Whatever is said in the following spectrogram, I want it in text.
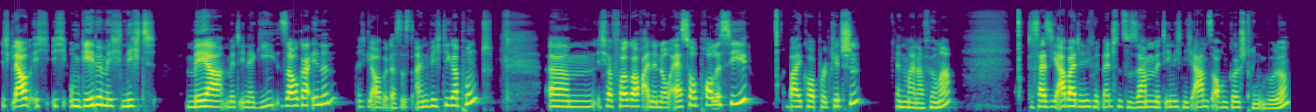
ich glaube, ich, ich umgebe mich nicht mehr mit EnergiesaugerInnen. Ich glaube, das ist ein wichtiger Punkt. Ähm, ich verfolge auch eine No-Asshole-Policy bei Corporate Kitchen in meiner Firma. Das heißt, ich arbeite nicht mit Menschen zusammen, mit denen ich nicht abends auch einen Kölsch trinken würde.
